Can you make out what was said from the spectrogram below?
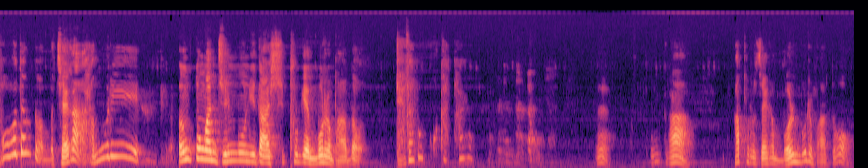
모든 거, 뭐 제가 아무리 엉뚱한 질문이다 싶게 물어봐도 대답은 똑같아요. 네. 그러니까 앞으로 제가 뭘 물어봐도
